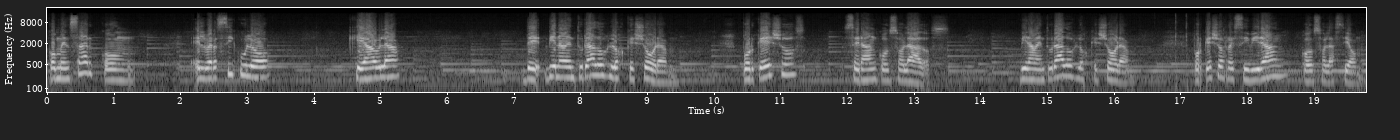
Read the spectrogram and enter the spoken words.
comenzar con el versículo que habla de bienaventurados los que lloran, porque ellos serán consolados. Bienaventurados los que lloran, porque ellos recibirán consolación.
